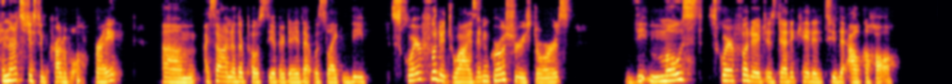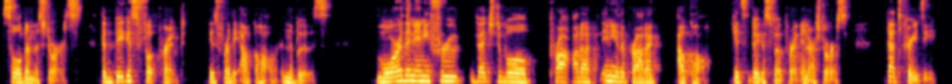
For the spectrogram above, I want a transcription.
and that's just incredible, right? Um, I saw another post the other day that was like the square footage wise in grocery stores, the most square footage is dedicated to the alcohol sold in the stores. The biggest footprint is for the alcohol and the booze. More than any fruit, vegetable product, any other product, alcohol gets the biggest footprint in our stores. That's crazy.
